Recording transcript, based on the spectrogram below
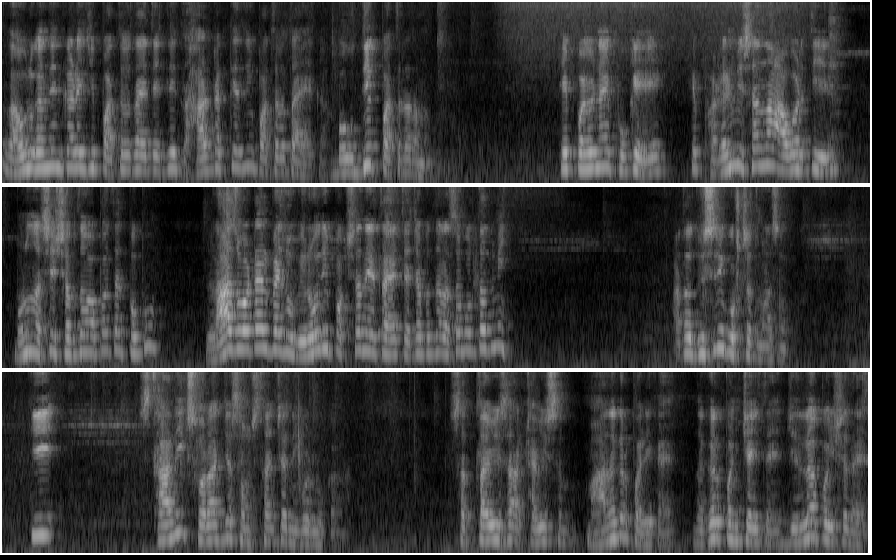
राहुल गांधींकडे जी पात्रता आहे त्यातली दहा टक्केची पात्रता आहे का? बौद्धिक पात्रता म्हणून. हे परिणय फुके हे फडणवीसांना आवडतील म्हणून असे शब्द वापरतात पप्पू. लाज वाटायला पाहिजे जो विरोधी पक्ष नेता आहे त्याच्याबद्दल असं बोलता तुम्ही? आता दुसरी गोष्ट तुम्हाला सांग. की स्थानिक स्वराज्य संस्थांच्या निवडणुका सत्तावीस अठ्ठावीस महानगरपालिका आहेत नगरपंचायत आहेत जिल्हा परिषद आहेत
